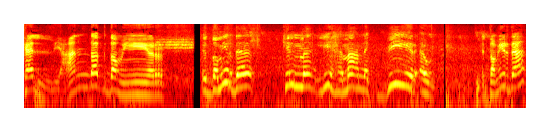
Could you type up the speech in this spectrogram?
خلي عندك ضمير. الضمير ده كلمة ليها معنى كبير قوي. الضمير ده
